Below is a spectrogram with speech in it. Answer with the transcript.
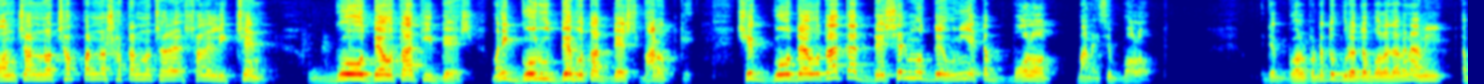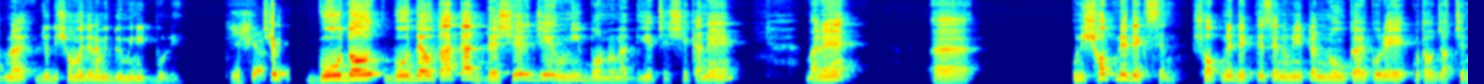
পঞ্চান্ন ছাপ্পান্ন সাতান্ন সালে লিখছেন গো দেবতা কি দেশ? মানে গরু দেবতার দেশ ভারতকে। সে গো দেবতা কা দেশের মধ্যে উনি একটা বলদ বানাইছে বলদ। এটা গল্পটা তো পুরো বলা যাবে না আমি আপনার যদি সময় দেন আমি দুই মিনিট বলি। সে গো- গো দেবতাকা দেশের যে উনি বর্ণনা দিয়েছে সেখানে মানে আহ, উনি স্বপ্নে দেখছেন, স্বপ্নে দেখতেছেন উনি একটা নৌকায় করে কোথাও যাচ্ছেন,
